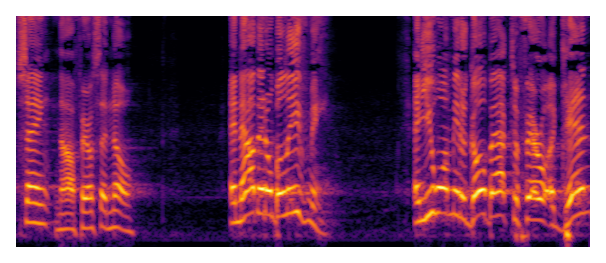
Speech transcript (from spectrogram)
saying, No, nah, Pharaoh said no. And now they don't believe me. And you want me to go back to Pharaoh again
